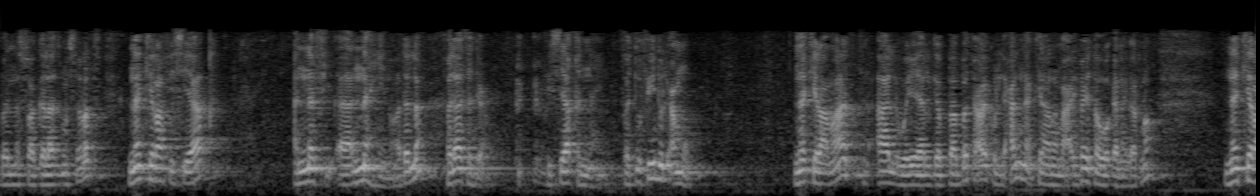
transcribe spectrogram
በእነሱ አገላጽ መሰረት ነኪራ ፊ ሲያቅ النفي النهي ነው አይደለም فلا تدعوا في سياق النهي فتفيد العموم ነኪራ ማለት አል ወይ ያልገባበት على كل حال ነኪራ ማዕሪፋ የታወቀ ነገር ነው ነኪራ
